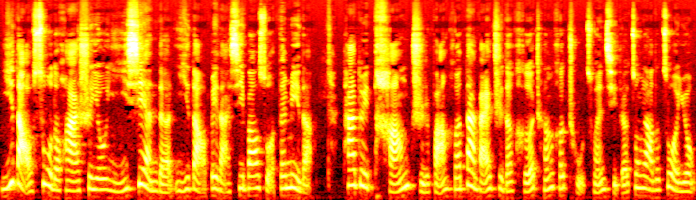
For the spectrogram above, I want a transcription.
胰岛素的话是由胰腺的胰岛贝塔细胞所分泌的，它对糖、脂肪和蛋白质的合成和储存起着重要的作用。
